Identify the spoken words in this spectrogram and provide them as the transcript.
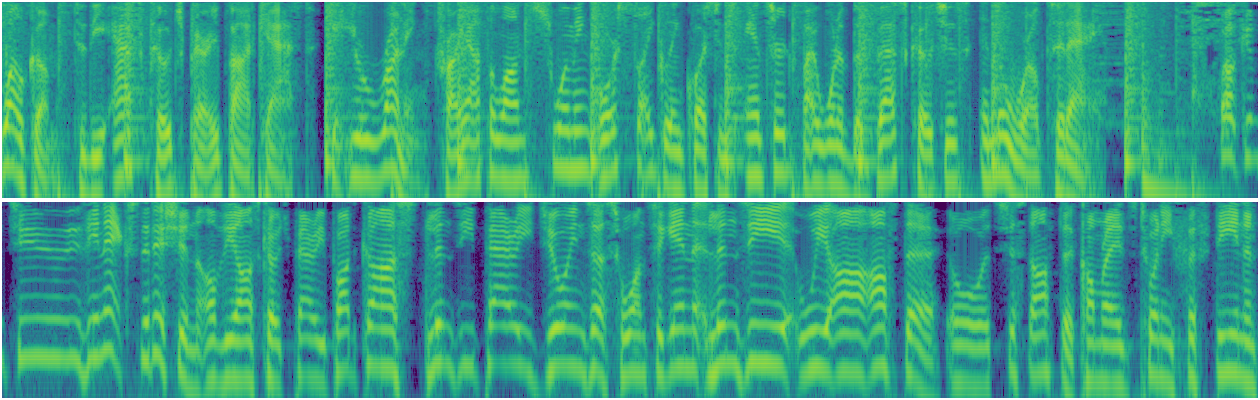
Welcome to the Ask Coach Parry podcast. Get your running, triathlon, swimming, or cycling questions answered by one of the best coaches in the world today. Welcome to the next edition of the Ask Coach Parry podcast. Lindsay Parry joins us once again. Lindsay, we are after, or it's just after Comrades 2015, and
